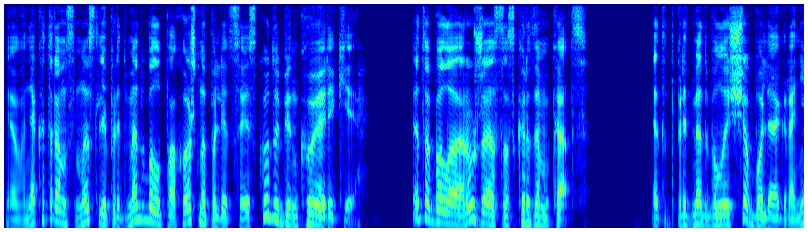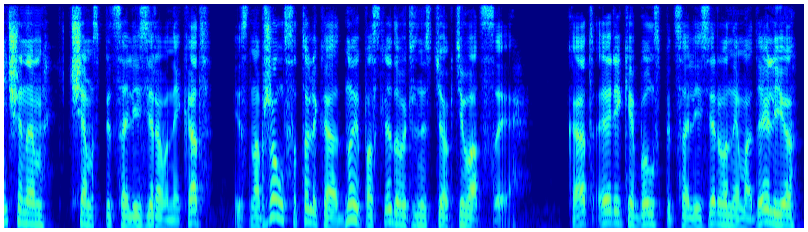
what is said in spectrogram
В некотором смысле предмет был похож на полицейскую дубинку Эрики. Это было оружие со скрытым кат. Этот предмет был еще более ограниченным, чем специализированный кат, и снабжался только одной последовательностью активации. Кат Эрики был специализированной моделью,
